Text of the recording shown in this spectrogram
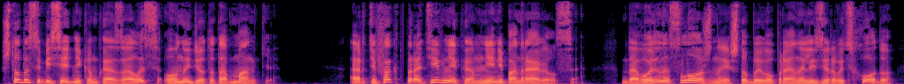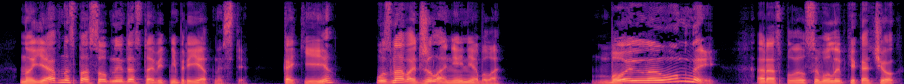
чтобы собеседникам казалось, он идет от обманки. Артефакт противника мне не понравился. Довольно сложный, чтобы его проанализировать сходу, но явно способный доставить неприятности. Какие? Узнавать желания не было. «Больно умный?» — расплылся в улыбке качок.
